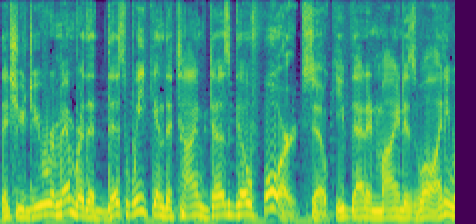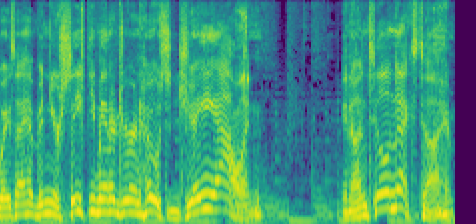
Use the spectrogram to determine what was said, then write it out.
that you do remember that this weekend the time does go forward. So keep that in mind as well. Anyways, I have been your safety manager and host, Jay Allen. And until next time,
